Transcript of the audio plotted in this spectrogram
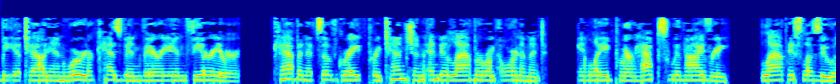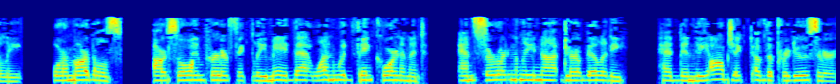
the Italian work has been very inferior. Cabinets of great pretension and elaborate ornament, inlaid perhaps with ivory, lapis lazuli, or marbles, are so imperfectly made that one would think ornament, and certainly not durability, had been the object of the producer.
